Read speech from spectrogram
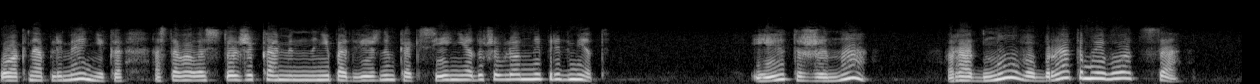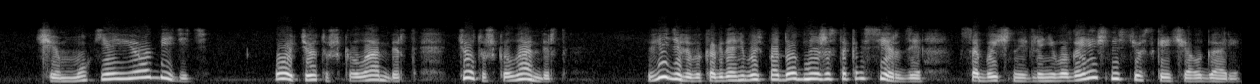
у окна племянника, оставалось столь же каменно неподвижным, как сей неодушевленный предмет. И эта жена родного брата моего отца. Чем мог я ее обидеть? О, тетушка Ламберт, тетушка Ламберт, видели вы когда-нибудь подобное жестокосердие? С обычной для него горячностью вскричал Гарри.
